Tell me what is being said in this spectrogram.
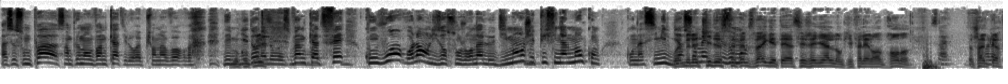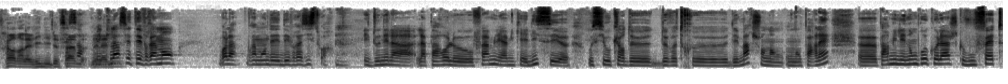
bah, ce ne sont pas simplement 24, il aurait pu en avoir euh, des milliers d'autres, plus. 24 faits qu'on voit voilà, en lisant son journal le dimanche et puis finalement qu'on qu'on assimile bien Ouais, mais sûr, le titre de. Stephen Zweig était assez génial, donc il fallait le reprendre. Ouais. 24 heures dans la vie d'une femme. Mais que Mélanie. là, c'était vraiment, voilà, vraiment des, vraies histoires. Et donner la, parole aux femmes, Léa Michaelis, c'est euh, aussi au cœur de, votre euh, démarche, on en, parlait. Euh, parmi les nombreux collages que vous faites,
